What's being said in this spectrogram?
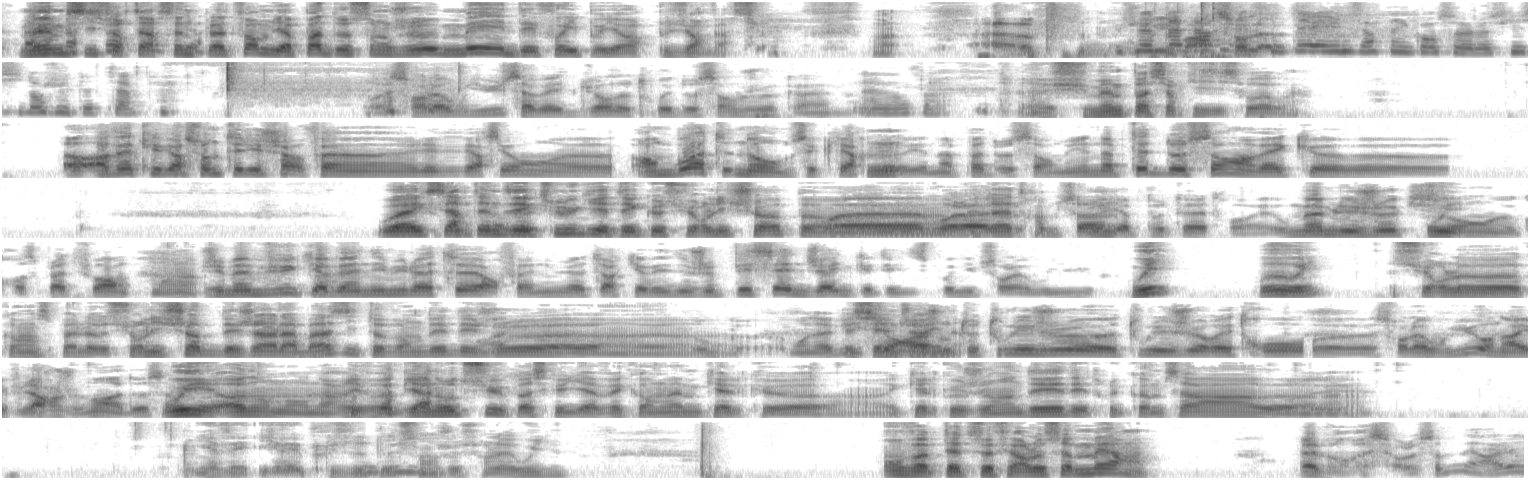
Même si sur certaines plateformes il n'y a pas 200 jeux, mais des fois il peut y avoir plusieurs versions. Euh, pff, je oui, bon, pas sur, le- citer une certaine console, parce que sinon je te tape. ouais, sur la Wii U, ça va être dur de trouver 200 jeux quand même. Ah non, ça va. Euh, je suis même pas sûr qu'ils y soient. Ouais. Avec les versions de télécharge, enfin les versions euh, en boîte, non, c'est clair Mm. qu'il n'y en a pas 200. Mais il y en a peut-être 200 avec. euh, Ou avec certaines avec- exclus qui étaient que sur l'eShop, Ouais, euh, voilà, peut-être. comme ça, il y a peut-être. ouais. Ou même les jeux qui Oui. sont cross-platform. Voilà. J'ai même vu qu'il y avait un émulateur, enfin un émulateur qui avait des jeux PC Engine qui étaient disponibles sur la Wii U. Oui, oui, oui. Sur le comment s'appelle Sur l'eShop déjà à la base, ils te vendaient des Ouais. jeux. euh, Donc, à mon avis, PC si on Engine. rajoute tous les jeux, euh, tous les jeux rétro euh, sur la Wii U, on arrive largement à 200. Oui, oh non, mais on arrive bien au-dessus parce qu'il y avait quand même quelques quelques jeux indés, des trucs comme ça. euh, Ouais. Il y avait il y avait plus de 200 jeux sur la Wii. On va peut-être se faire le sommaire. Eh ben, on va sur le sommaire, allez.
